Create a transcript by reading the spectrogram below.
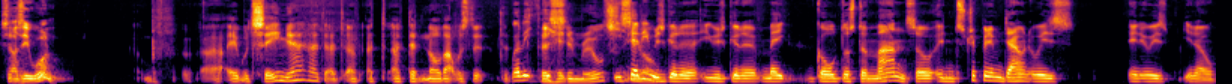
So has he won? uh, it would seem yeah. I, I, I, I didn't know that was the the, Well, he- the he- hidden rules. He you said he was gonna he was gonna make Goldust a man. So in stripping him down to his into his you know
